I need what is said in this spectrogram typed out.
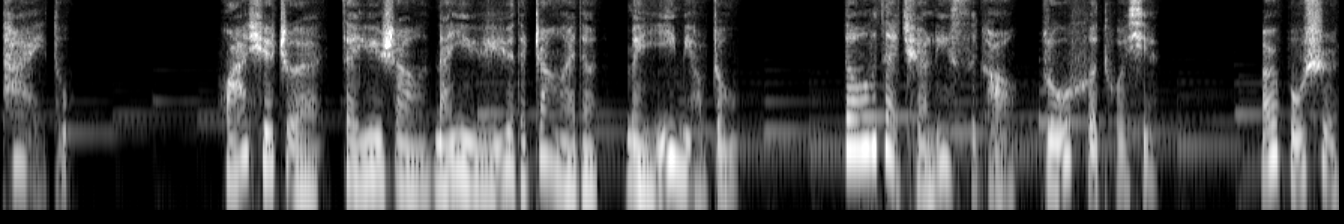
态度。滑雪者在遇上难以逾越的障碍的每一秒钟，都在全力思考如何脱险，而不是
